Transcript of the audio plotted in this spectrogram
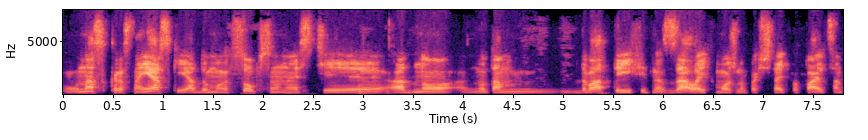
у, нас в Красноярске, я думаю, в собственности одно, ну там два-три фитнес-зала, их можно посчитать по пальцам.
